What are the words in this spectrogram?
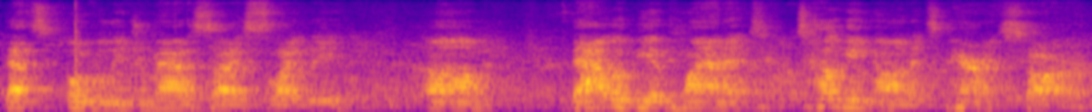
that's overly dramatized slightly, um, that would be a planet tugging on its parent star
